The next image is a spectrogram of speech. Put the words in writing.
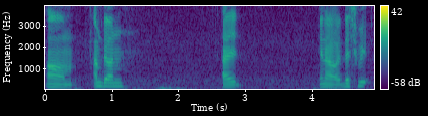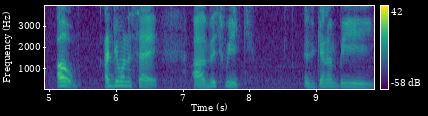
um, I'm done. I, you know, this week. Oh, I do want to say, uh, this week is gonna be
